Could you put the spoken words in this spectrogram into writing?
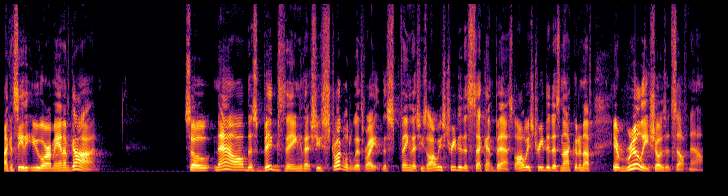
I can see that you are a man of God. So now, this big thing that she's struggled with, right? This thing that she's always treated as second best, always treated as not good enough, it really shows itself now.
